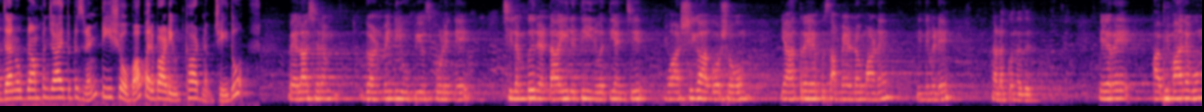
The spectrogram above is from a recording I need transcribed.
അജാനൂർ ഗ്രാമപഞ്ചായത്ത് പ്രസിഡന്റ് ടി ശോഭ പരിപാടി ഉദ്ഘാടനം ചെയ്തു. വേലാശ്വരം ഗവൺമെന്റ് യു പി സ്കൂളിന്റെ ചിലമ്പ് രണ്ടായിരത്തി ഇരുപത്തി അഞ്ച് വാർഷികാഘോഷവും യാത്രയപ്പ് സമ്മേളനവുമാണ് ഇന്നിവിടെ നടക്കുന്നത്. ഏറെ അഭിമാനവും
